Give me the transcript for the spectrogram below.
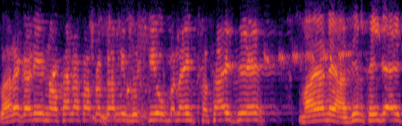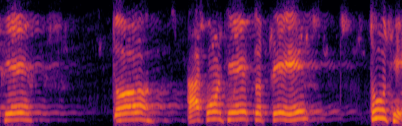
વારે ઘડી નોખા નોખા પ્રકારની વૃત્તિઓ બનાવી ફસાય છે માયાને આધીન થઈ જાય છે તો આ કોણ છે? તો તે તું છે.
